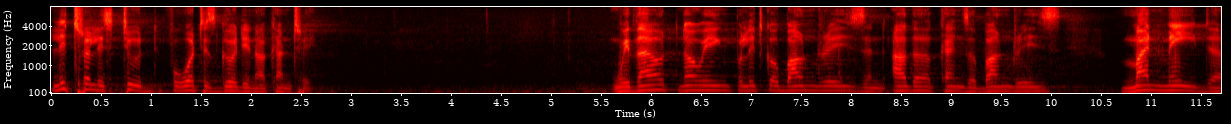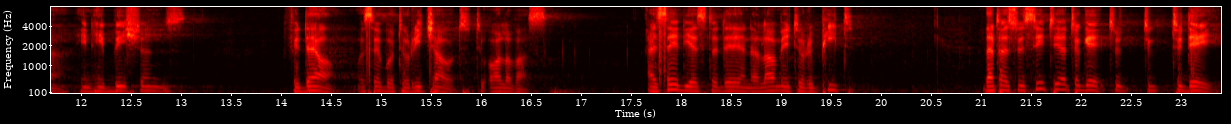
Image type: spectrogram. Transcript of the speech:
literally stood for what is good in our country. Without knowing political boundaries and other kinds of boundaries, man made uh, inhibitions, Fidel was able to reach out to all of us. I said yesterday, and allow me to repeat, that as we sit here to to, to, today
